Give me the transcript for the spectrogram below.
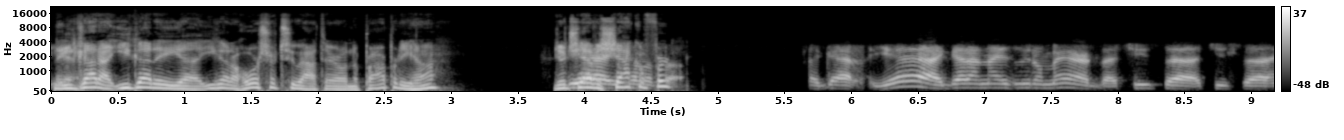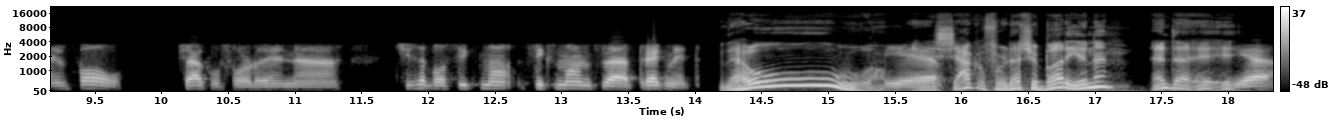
now yeah. you got a you got a uh, you got a horse or two out there on the property, huh? Don't you Yeah, have a have a- I got yeah, I got a nice little mare that she's uh, she's uh, in full Shackleford and uh, she's about six months six months uh, pregnant. Oh, Yeah. Shackleford. That's your buddy, isn't it? And uh, it, Yeah,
